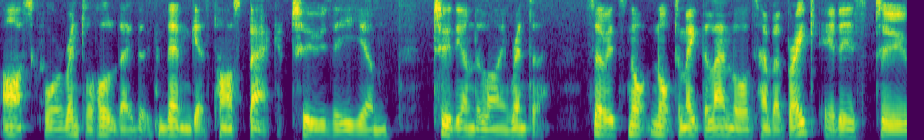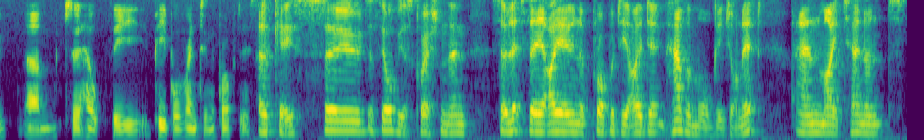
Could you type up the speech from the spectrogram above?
ask for a rental holiday that then gets passed back to the um, to the underlying renter. So it's not not to make the landlords have a break. It is to um, to help the people renting the properties. Okay, so just the obvious question then. So let's say I own a property, I don't have a mortgage on it, and my tenants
